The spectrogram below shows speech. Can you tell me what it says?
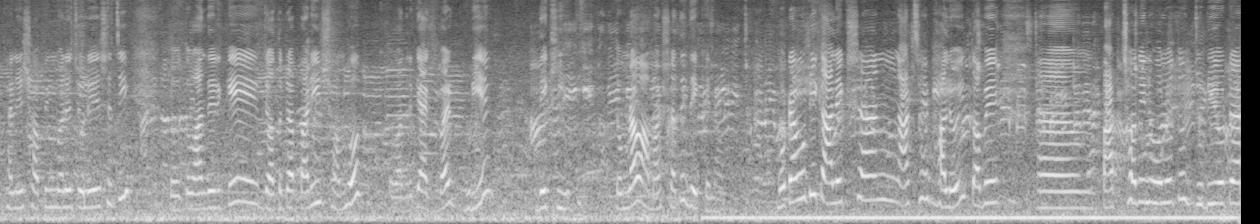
এখানে শপিং মলে চলে এসেছি। তো তোমাদেরকে যতটা পারি সম্ভব তোমাদেরকে একবার ঘুরিয়ে দেখি তোমরাও আমার সাথে দেখে নাও। মোটামুটি কালেকশান আছে ভালোই, তবে পাঁচ, ছ দিন হলো তো জুডিওটা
